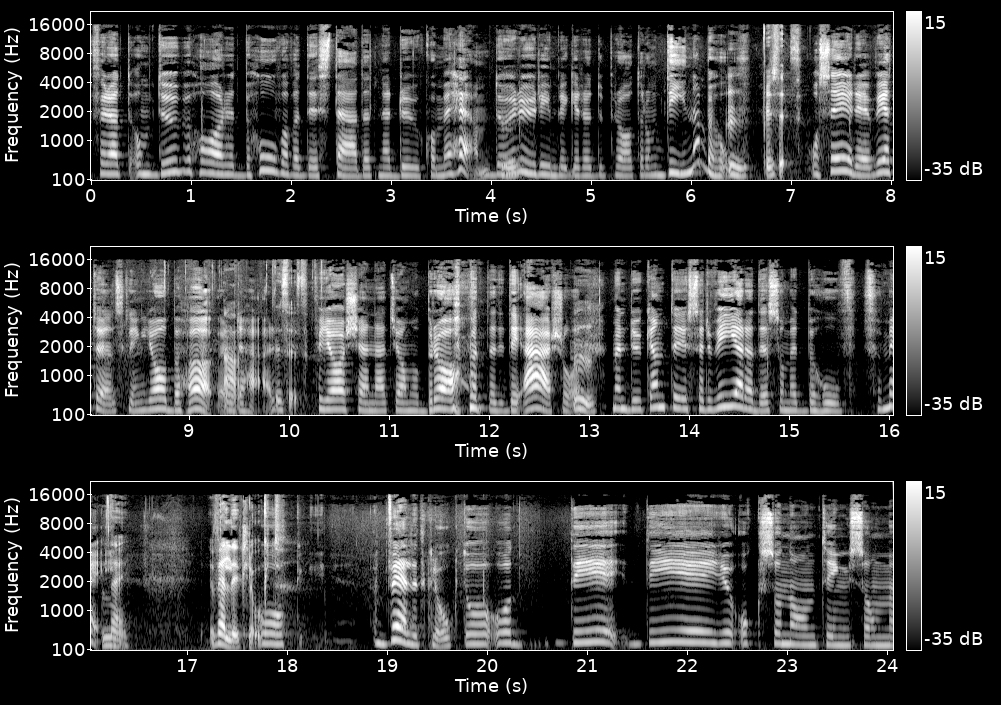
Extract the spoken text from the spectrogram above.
För att om du har ett behov av att det är städat när du kommer hem, då är det ju rimligare att du pratar om dina behov. Mm, precis. Och säger det, vet du älskling, jag behöver Ja, det här. precis. För jag känner att jag mår bra av att det är så. Mm. Men du kan inte servera det som ett behov för mig. Nej. Väldigt klokt. Och väldigt klokt. Och, och det, det är ju också någonting som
